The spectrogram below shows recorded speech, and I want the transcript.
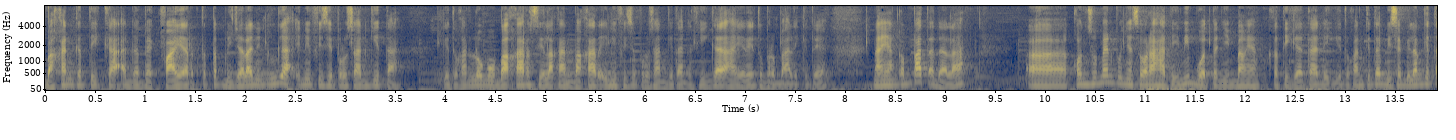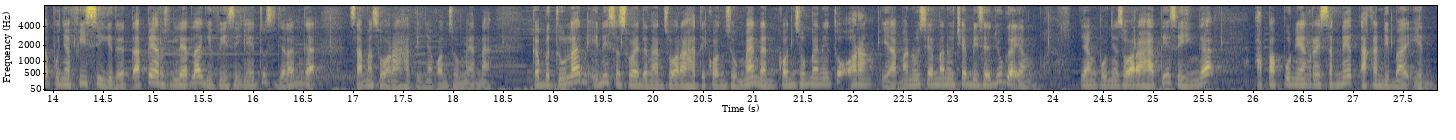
bahkan ketika ada backfire. Tetap dijalanin. Enggak ini visi perusahaan kita gitu kan. Lo mau bakar silakan bakar. Ini visi perusahaan kita. Hingga akhirnya itu berbalik gitu ya. Nah yang keempat adalah uh, konsumen punya suara hati ini buat penyimbang yang ketiga tadi gitu kan kita bisa bilang kita punya visi gitu ya, tapi harus dilihat lagi visinya itu sejalan nggak sama suara hatinya konsumen. Nah kebetulan ini sesuai dengan suara hati konsumen dan konsumen itu orang ya manusia-manusia bisa juga yang yang punya suara hati sehingga apa pun yang resonate akan dibayin.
